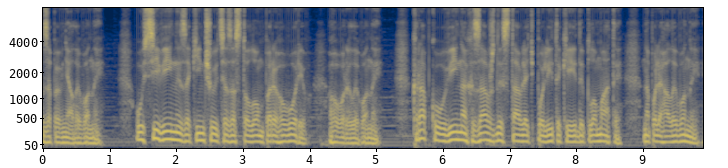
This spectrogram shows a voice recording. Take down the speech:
запевняли вони. Усі війни закінчуються за столом переговорів, говорили вони. Крапку у війнах завжди ставлять політики і дипломати, наполягали вони.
